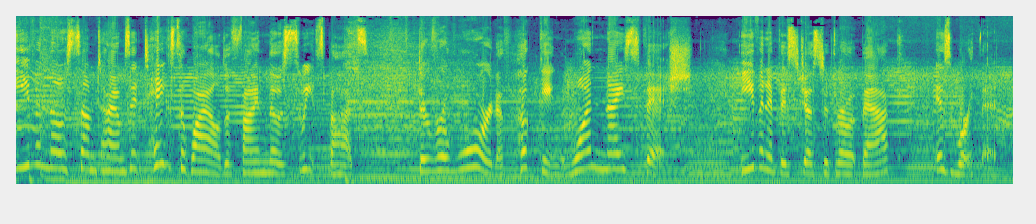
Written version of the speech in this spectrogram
even though sometimes it takes a while to find those sweet spots, the reward of hooking one nice fish, even if it's just to throw it back, is worth it.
